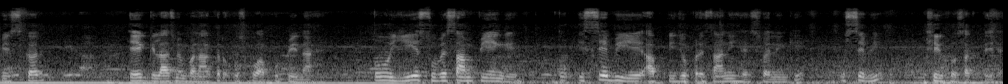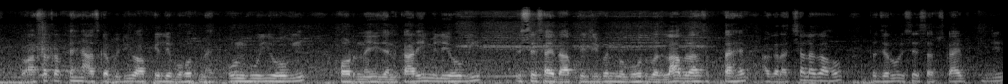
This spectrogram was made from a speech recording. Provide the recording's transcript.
पीसकर एक गिलास में बनाकर उसको आपको पीना है। तो ये सुबह शाम पियेंगे तो इससे भी ये आपकी जो परेशानी है स्वेलिंग की, उससे भी ठीक हो सकती है। तो आशा करते हैं आज का वीडियो आपके लिए बहुत महत्वपूर्ण हुई होगी और नई जानकारी मिली होगी। इससे शायद आपके जीवन में बहुत बदलाव ला सकता है। अगर अच्छा लगा हो तो ज़रूर इसे सब्सक्राइब कीजिए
